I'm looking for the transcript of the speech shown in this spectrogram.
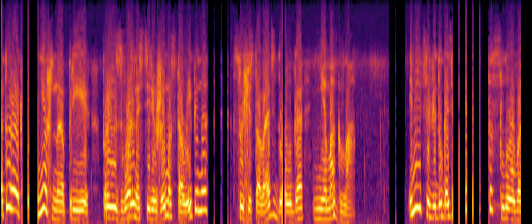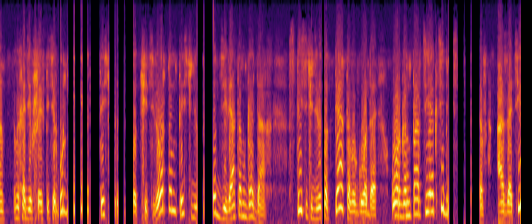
которая, конечно, при произвольности режима Столыпина существовать долго не могла. Имеется в виду газета «Слово», выходившая в Петербурге в 1904-1909 годах. С 1905 года орган партии октябристов, а затем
